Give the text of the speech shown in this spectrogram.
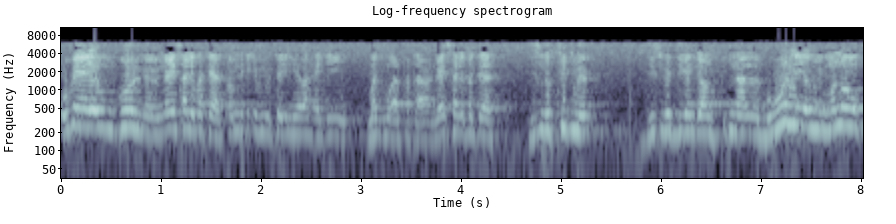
ou bien yow góor nga ngay célibataire comme ni ko Ibnu Taymiya waxee ci Majmu al Fatawa ngay célibataire gis nga fitna gis nga jigéen joo xam fitna la bu wóor na yow mi mënoo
